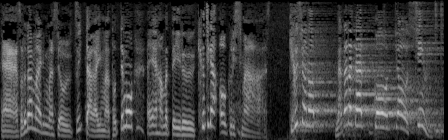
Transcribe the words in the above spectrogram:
えー、それでは参りましょう。ツイッターが今とっても、えー、ハマっている菊池がお送りします。菊池のなかなか向上心。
